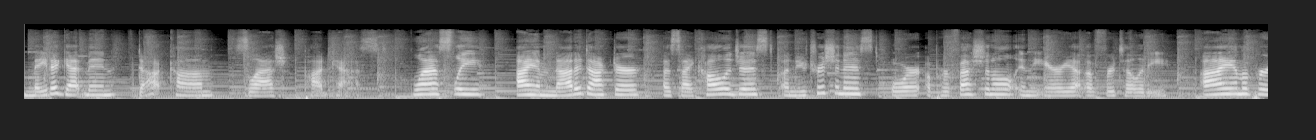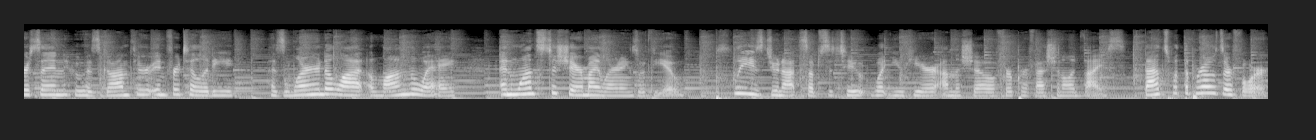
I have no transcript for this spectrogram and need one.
metagetman.com slash podcast. Lastly, I am not a doctor, a psychologist, a nutritionist, or a professional in the area of fertility. I am a person who has gone through infertility, has learned a lot along the way, and wants to share my learnings with you. Please do not substitute what you hear on the show for professional advice. That's what the pros are for.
